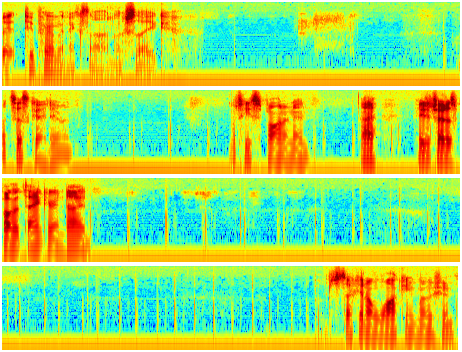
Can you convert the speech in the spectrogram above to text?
Wait, two paramedics on, looks like. What's this guy doing? What's he spawning in? Ah, he just tried to spawn the tanker and died. I'm stuck in a walking motion.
